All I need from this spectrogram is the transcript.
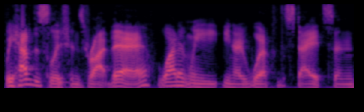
We have the solutions right there. Why don't we, you know, work with the states and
